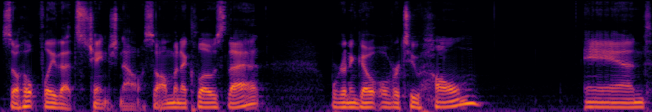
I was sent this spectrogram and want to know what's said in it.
So hopefully that's changed now. So I'm going to close that. We're going to go over to home and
